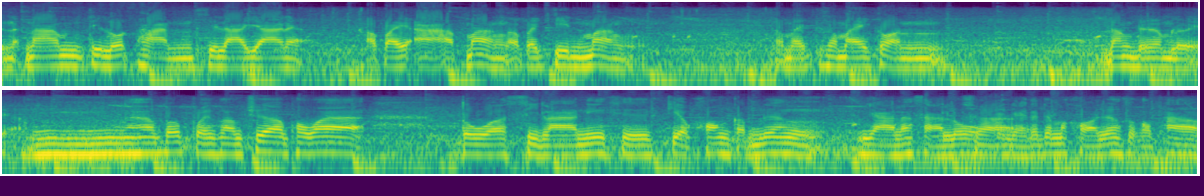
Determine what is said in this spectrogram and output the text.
น่ะน้ำที่ลดผ่านศิลายาเนี่ย เอาไปอาบมั่ง เอาไปกินมั่ง สมัยสมัยก่อนดั้งเดิมเลยอะอืมนะครับเพราะเป็นความเชื่อเพราะว่าตัวศิลานี่คือเกี่ยวข้องกับเรื่องยารักษาโรคใช่ส่วนใหญ่ก็จะมาขอเรื่องสุขภาพ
